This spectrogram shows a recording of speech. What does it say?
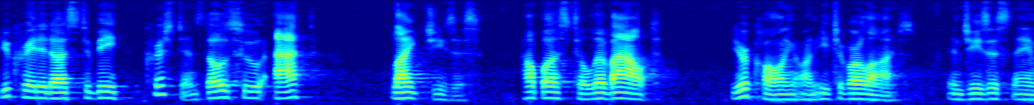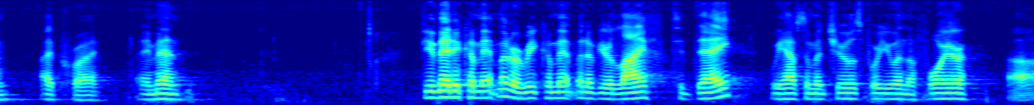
You created us to be Christians, those who act like Jesus. Help us to live out your calling on each of our lives. In Jesus' name I pray. Amen. If you made a commitment or recommitment of your life today, we have some materials for you in the foyer. Uh,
